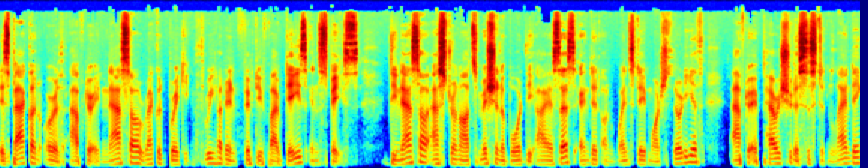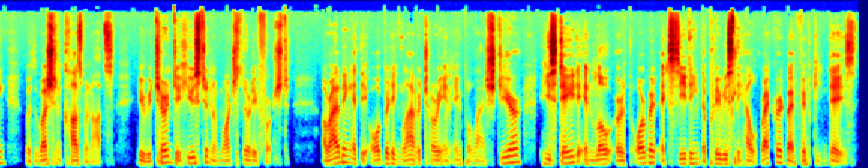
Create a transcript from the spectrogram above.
is back on Earth after a NASA record breaking 355 days in space. The NASA astronaut's mission aboard the ISS ended on Wednesday, March 30th, after a parachute assisted landing with Russian cosmonauts. He returned to Houston on March 31st. Arriving at the orbiting laboratory in April last year, he stayed in low Earth orbit, exceeding the previously held record by 15 days.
